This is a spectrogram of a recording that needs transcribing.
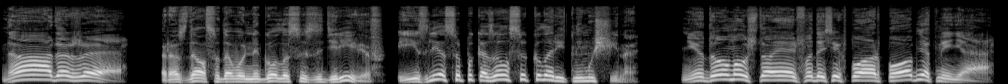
«Надо же! Раздался довольный голос из-за деревьев, и из леса показался колоритный мужчина. «Не думал, что эльфы до сих пор помнят меня!»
